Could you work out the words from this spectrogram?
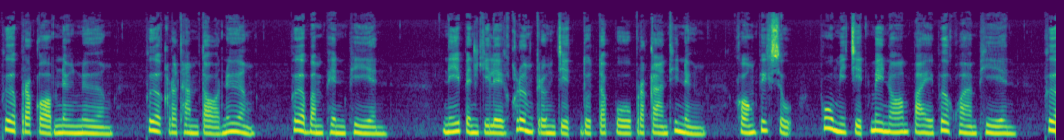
เพื่อประกอบเนืองเนือง เพื่อกระทำต่อเนื่อง เพื่อบำเพ็ญเพียร นี้เป็นกิเลสเครื่องตรึงจิตดุจตะปูประการที่หนึ่งของภิกษุผู้มีจิตไม่น้อมไปเพื่อความเพียร เพื่อ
